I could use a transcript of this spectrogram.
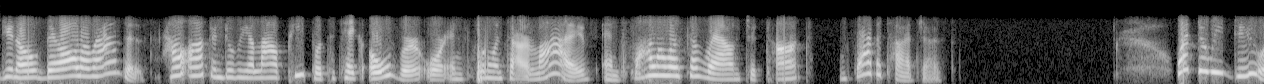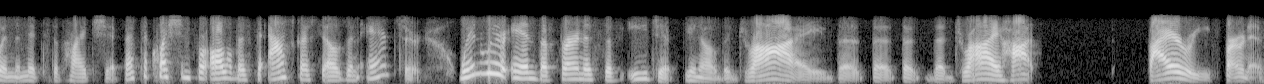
you know, they're all around us. How often do we allow people to take over or influence our lives and follow us around to taunt and sabotage us? What do we do in the midst of hardship? That's a question for all of us to ask ourselves and answer. When we're in the furnace of Egypt, you know, the dry, the the the, the dry, hot, fiery furnace.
